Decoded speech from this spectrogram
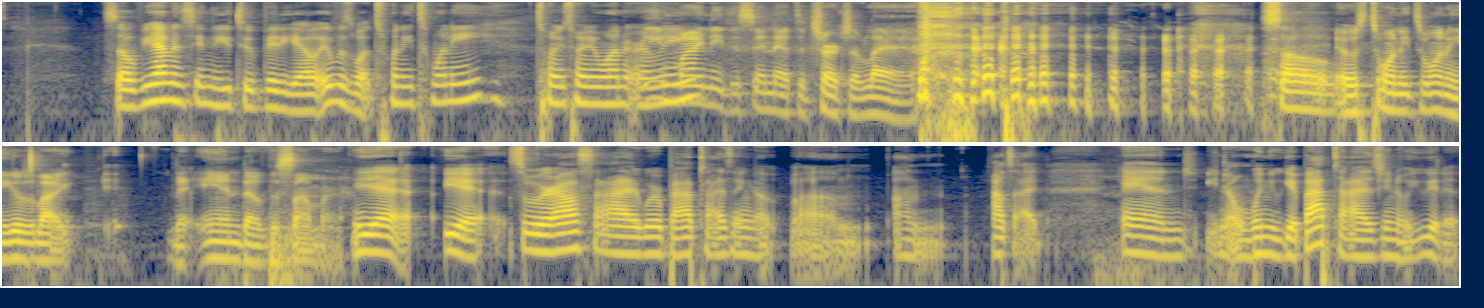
so if you haven't seen the YouTube video, it was what 2020, 2021 early. We might need to send that to Church of Laugh. so it was 2020. It was like the end of the summer. Yeah, yeah. So we were outside. We were baptizing um on outside, and you know when you get baptized, you know you get a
